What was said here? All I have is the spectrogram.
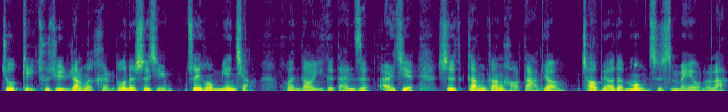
就给出去，让了很多的事情，最后勉强换到一个单子，而且是刚刚好达标，超标的梦只是没有了啦。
